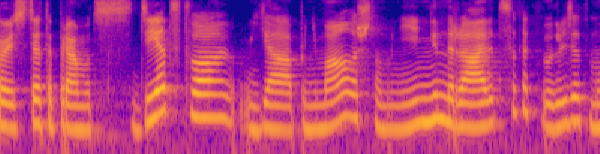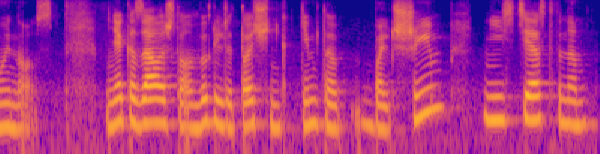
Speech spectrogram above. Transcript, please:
То есть это прям вот с детства я понимала, что мне не нравится, как выглядит мой нос. Мне казалось, что он выглядит очень каким-то большим, неестественным,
